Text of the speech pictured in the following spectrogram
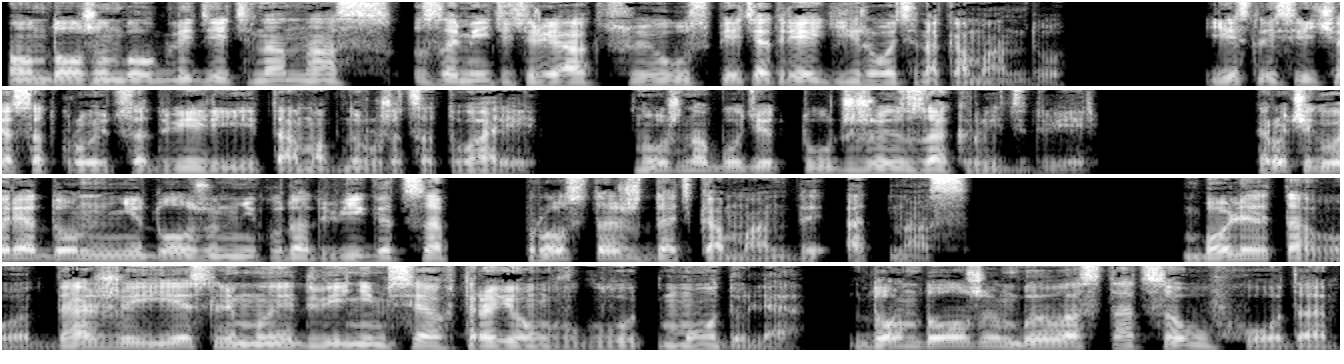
Он должен был глядеть на нас, заметить реакцию, успеть отреагировать на команду. Если сейчас откроются двери и там обнаружатся твари, нужно будет тут же закрыть дверь. Короче говоря, Дон не должен никуда двигаться, просто ждать команды от нас. Более того, даже если мы двинемся втроем вглубь модуля, Дон должен был остаться у входа,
